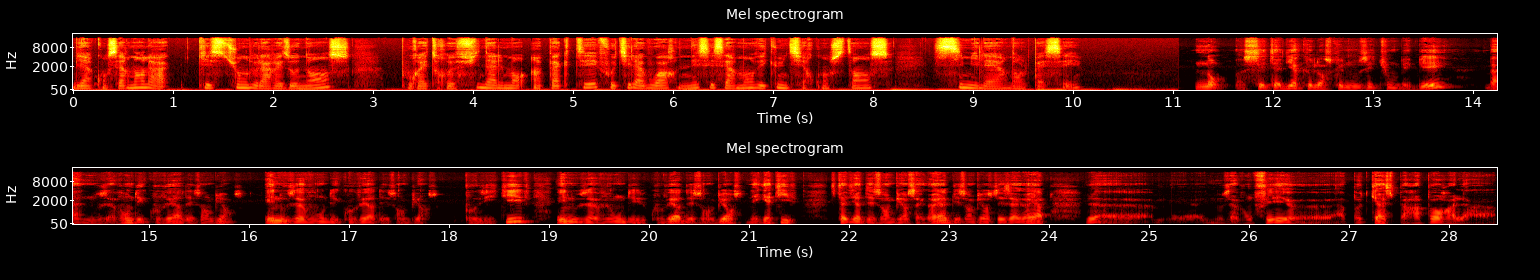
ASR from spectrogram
Bien, concernant la question de la résonance, pour être finalement impacté, faut-il avoir nécessairement vécu une circonstance similaire dans le passé? Non, c'est-à-dire que lorsque nous étions bébés, ben, nous avons découvert des ambiances. Et nous avons découvert des ambiances positives et nous avons découvert des ambiances négatives, c'est-à-dire des ambiances agréables, des ambiances désagréables. nous avons fait euh, un podcast par rapport à la,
